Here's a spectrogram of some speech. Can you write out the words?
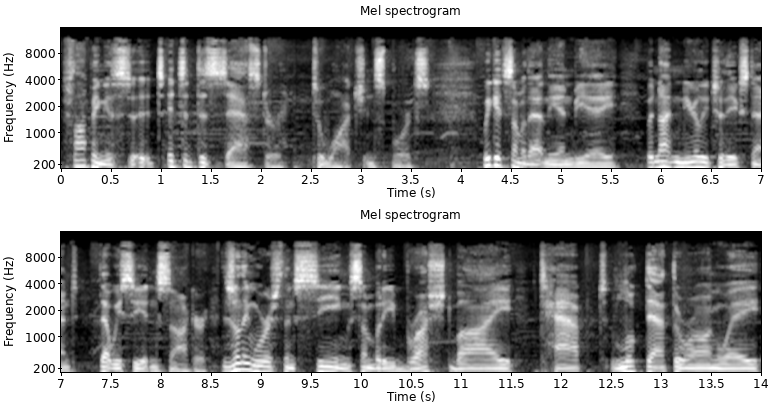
Flopping is it's, it's a disaster to watch in sports. We get some of that in the NBA, but not nearly to the extent that we see it in soccer. There's nothing worse than seeing somebody brushed by, tapped, looked at the wrong way,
